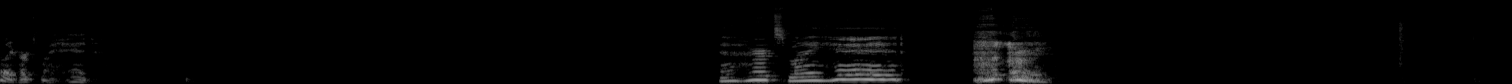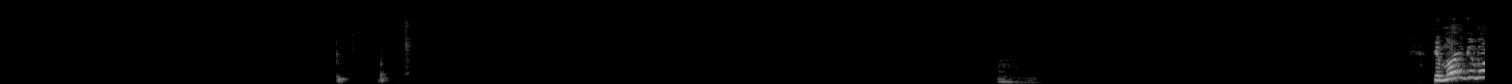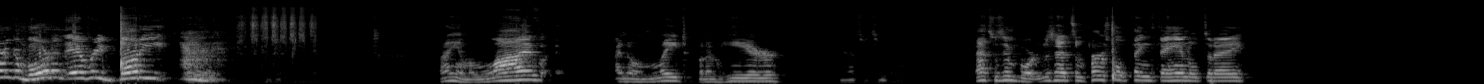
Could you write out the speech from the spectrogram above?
really hurts my head. It hurts my head. Good morning, good morning, good morning, everybody. I am alive. I know I'm late, but I'm here. That's what's important. That's what's important. Just had some personal things to handle today.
